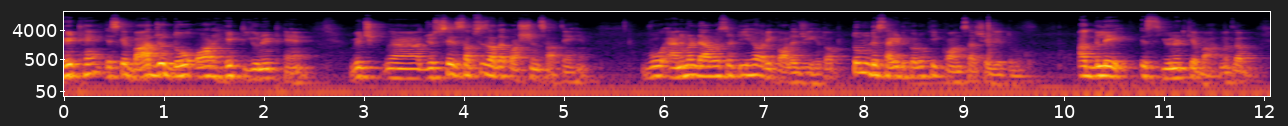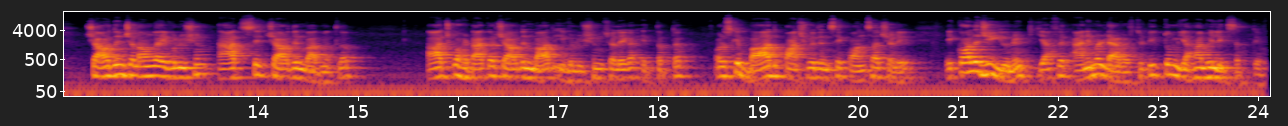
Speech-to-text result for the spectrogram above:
हिट हैं। इसके बाद जो दो और हिट यूनिट हैं विच जिससे सबसे ज़्यादा क्वेश्चन आते हैं वो एनिमल डाइवर्सिटी है और इकोलॉजी है। तो अब तुम डिसाइड करो कि कौन सा चाहिए तुमको। अगले इस यूनिट के बाद मतलब चार दिन चलाऊँगा इवोल्यूशन आज से चार दिन बाद मतलब आज को हटाकर चार दिन बाद इवोल्यूशन चलेगा तब तक। और उसके बाद पाँचवें दिन से कौन सा चले? इकोलॉजी यूनिट या फिर एनिमल डाइवर्सिटी तुम यहाँ भी लिख सकते हो।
